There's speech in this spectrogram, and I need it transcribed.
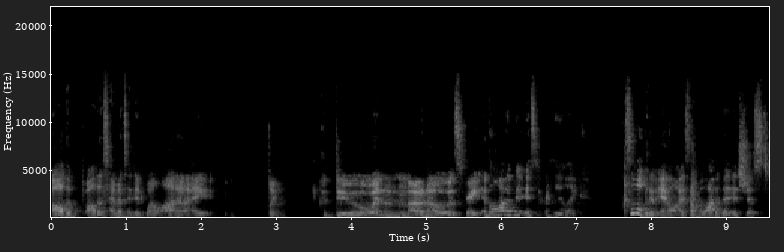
all the all the assignments I did well on and I like could do and Mhm. I don't know, it was great. And a lot of it isn't really like it's a little bit of analyzing. A lot of it is just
